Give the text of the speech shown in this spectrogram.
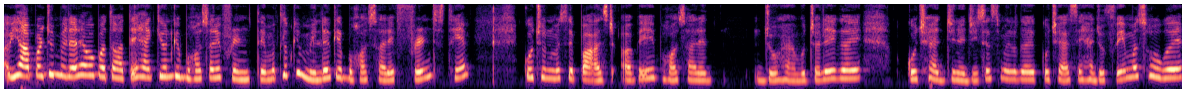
अब यहाँ पर जो मिलर है, वो बताते हैं कि उनके बहुत सारे फ्रेंड्स थे। मतलब कि मिलर के बहुत सारे फ्रेंड्स थे। कुछ उनमें से पास्ट अवे बहुत सारे जो हैं वो चले गए। कुछ हैं जिन्हें जीसस मिल गए, कुछ ऐसे हैं जो फ़ेमस हो गए।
